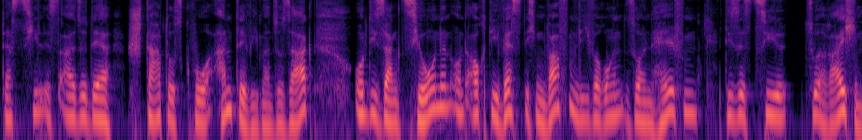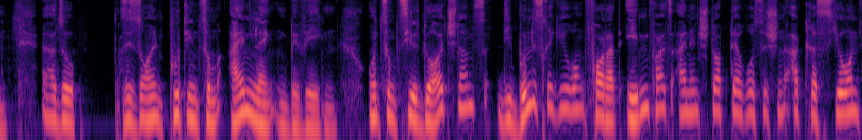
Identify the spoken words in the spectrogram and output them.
Das Ziel ist also der Status quo ante, wie man so sagt. Und die Sanktionen und auch die westlichen Waffenlieferungen sollen helfen, dieses Ziel zu erreichen. Also Sie sollen Putin zum Einlenken bewegen. Und zum Ziel Deutschlands, die Bundesregierung fordert ebenfalls einen Stopp der russischen Aggression.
